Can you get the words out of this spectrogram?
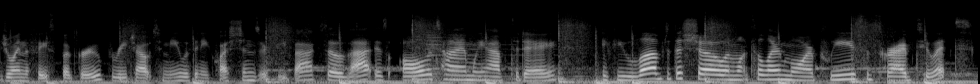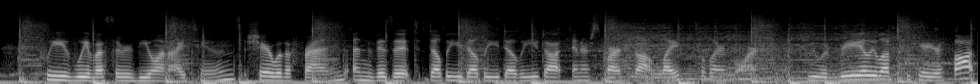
Join the facebook group. Reach out to me with any questions or feedback. So that is all the time we have today. If you loved the show and want to learn more, please subscribe to it. Please leave us a review on iTunes, share with a friend, and visit www.innerspark.life to learn more. We would really love to hear your thoughts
